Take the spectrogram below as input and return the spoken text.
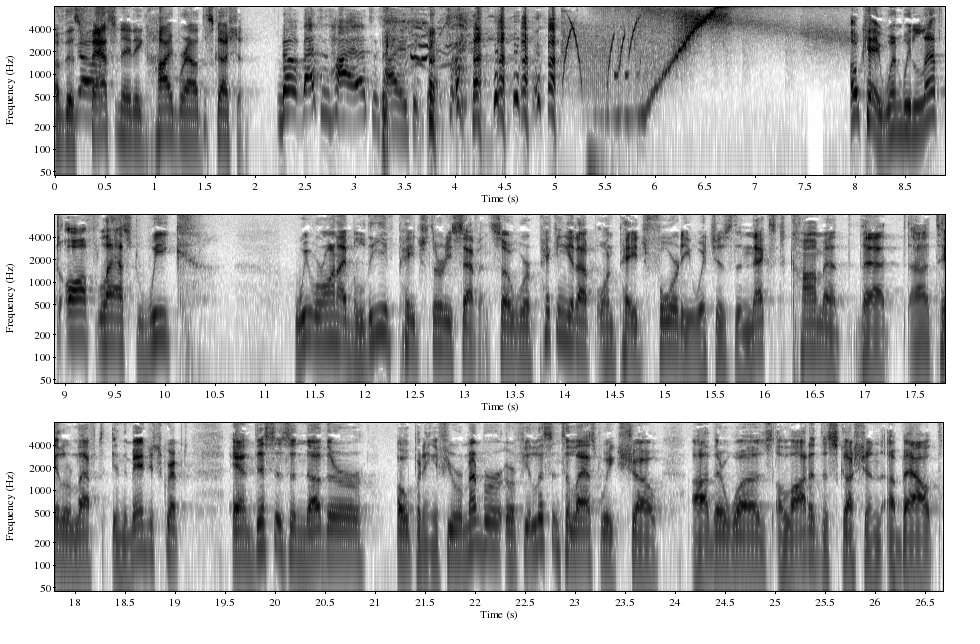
of this no. fascinating highbrow discussion. No, that's as high. That's as high as it gets. Okay, when we left off last week, we were on, I believe, page 37. So we're picking it up on page 40, which is the next comment that uh, Taylor left in the manuscript. And this is another opening. If you remember, or if you listened to last week's show, uh, there was a lot of discussion about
